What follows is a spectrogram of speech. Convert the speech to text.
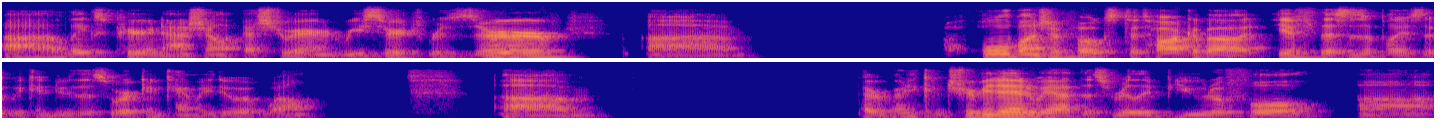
uh, Lake Superior National Estuary and Research Reserve, um, a whole bunch of folks to talk about if this is a place that we can do this work and can we do it well. Um, everybody contributed. We had this really beautiful uh,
